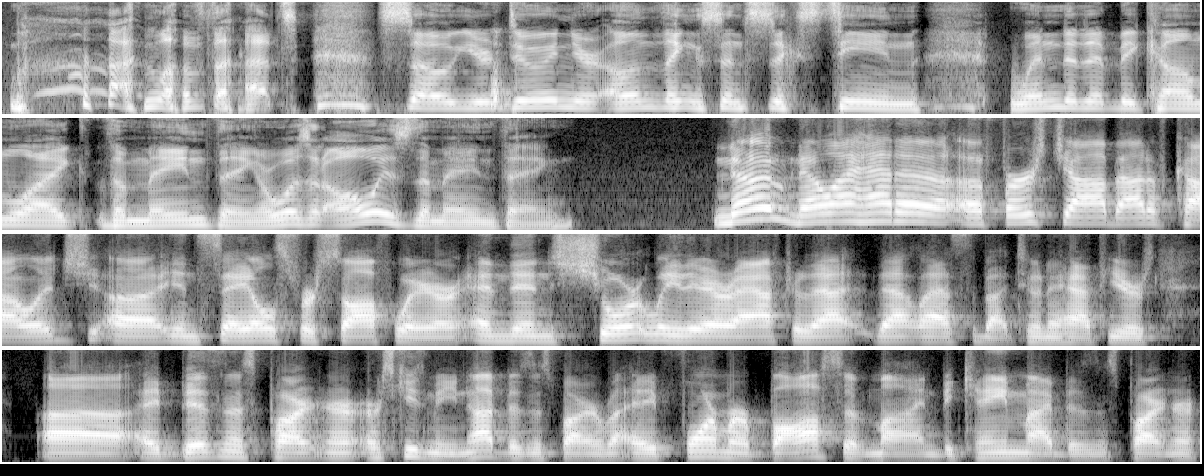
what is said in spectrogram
I love that. So you're doing your own thing since 16. When did it become like the main thing, or was it always the main thing? No, no. I had a, a first job out of college uh, in sales for software, and then shortly thereafter, that that lasted about two and a half years uh, a business partner, or excuse me, not business partner, but a former boss of mine became my business partner.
